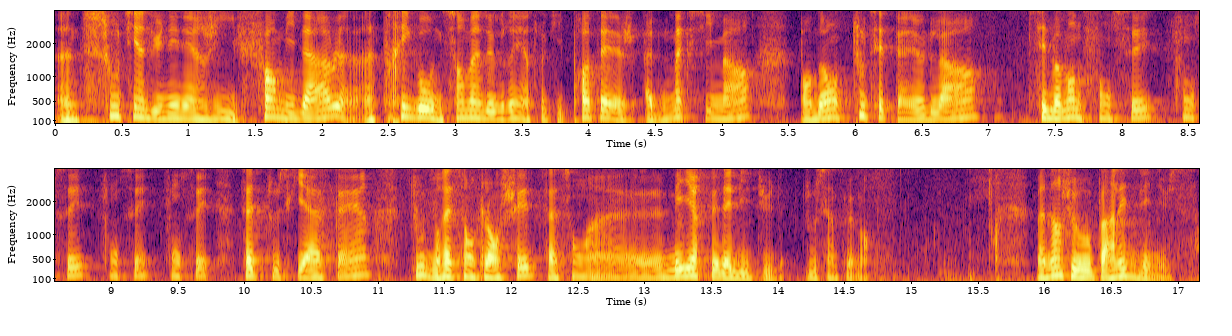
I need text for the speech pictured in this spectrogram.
un soutien d'une énergie formidable, un trigone 120 degrés, un truc qui protège ad maxima pendant toute cette période-là. C'est le moment de foncer, foncer, foncer, foncer. Faites tout ce qu'il y a à faire. Tout devrait s'enclencher de façon euh, meilleure que d'habitude, tout simplement. Maintenant, je vais vous parler de Vénus.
